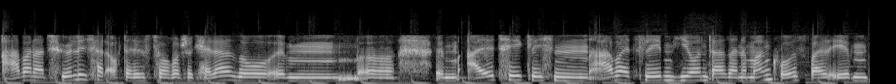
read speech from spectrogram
Aber natürlich hat auch der historische Keller so im, äh, im alltäglichen Arbeitsleben hier und da seine Mankos, weil eben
